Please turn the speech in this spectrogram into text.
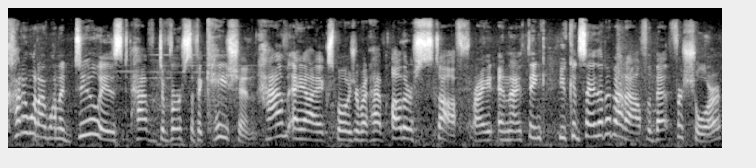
kind of what I want to do is have diversification, have AI exposure, but have other stuff, right? And I think you can say that about Alphabet for sure.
